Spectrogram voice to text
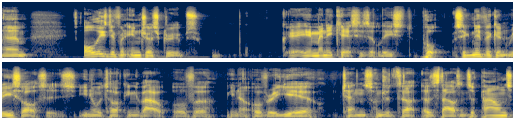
Um, all these different interest groups, in many cases at least, put significant resources. You know, we're talking about over you know over a year, tens, hundreds of thousands of pounds,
